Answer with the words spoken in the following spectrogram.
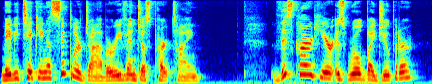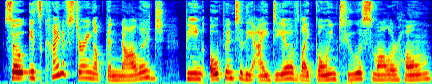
maybe taking a simpler job or even just part time. This card here is ruled by Jupiter, so it's kind of stirring up the knowledge, being open to the idea of like going to a smaller home,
